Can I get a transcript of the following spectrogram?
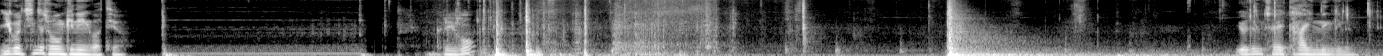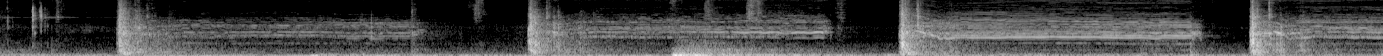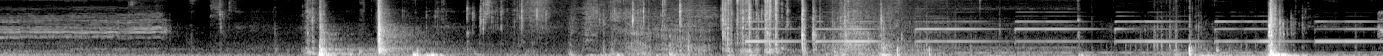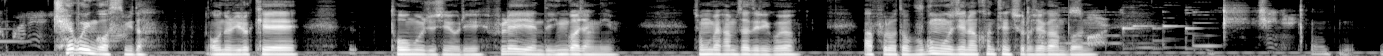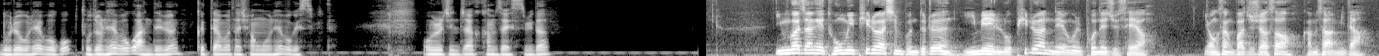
이건 진짜 좋은 기능인 것 같아요. 그리고 요즘 차에 다 있는 기능. 최고인 것 같습니다. 오늘 이렇게 도움을 주신 우리 플레이앤드 임 과장님 정말 감사드리고요. 앞으로 더 무궁무진한 컨텐츠로 제가 한번 노력을 해보고 도전을 해보고 안 되면 그때 한번 다시 방문을 해보겠습니다. 오늘 진짜 감사했습니다. 임 과장의 도움이 필요하신 분들은 이메일로 필요한 내용을 보내주세요. 영상 봐주셔서 감사합니다.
